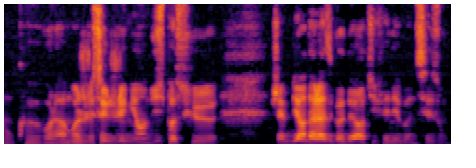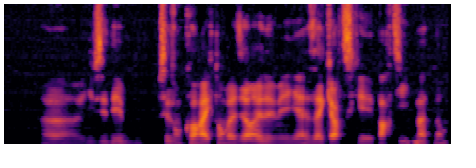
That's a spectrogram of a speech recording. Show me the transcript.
Donc euh, voilà, moi je sais que je l'ai mis en 10 parce que j'aime bien Dallas Goddard, il fait des bonnes saisons. Il faisait des saison correcte, on va dire. Mais il y a Zach Ertz qui est parti maintenant.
